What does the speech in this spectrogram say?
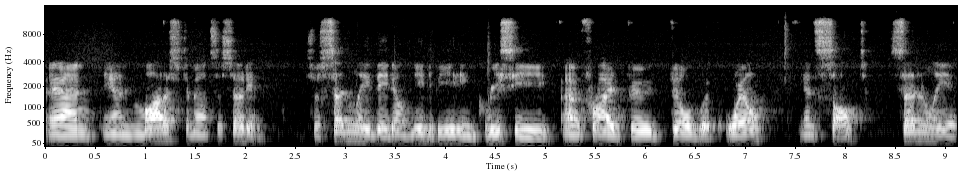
and, and modest amounts of sodium. So suddenly they don't need to be eating greasy uh, fried food filled with oil and salt. Suddenly, a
